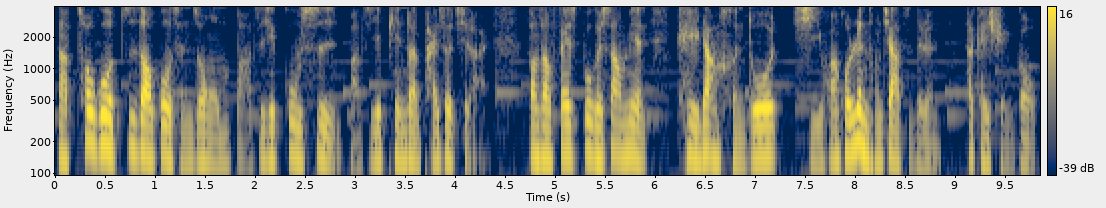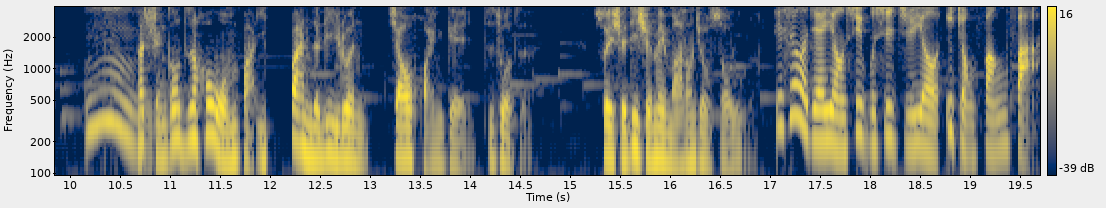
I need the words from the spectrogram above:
那透过制造过程中，我们把这些故事、把这些片段拍摄起来，放上 Facebook 上面，可以让很多喜欢或认同价值的人，他可以选购。嗯，那选购之后，我们把一半的利润交还给制作者。所以学弟学妹马上就有收入了。其实我觉得永续不是只有一种方法，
